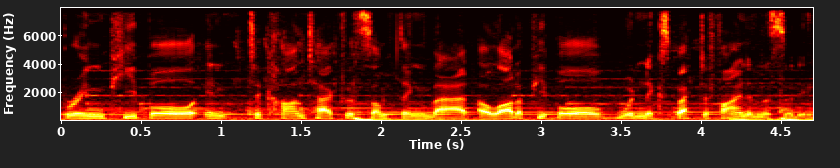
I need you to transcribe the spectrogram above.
bring people into contact with something that a lot of people wouldn't expect to find in the city.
